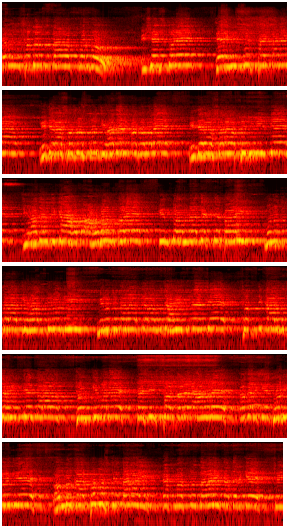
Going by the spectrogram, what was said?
এবং সতর্কতা করব। বিশেষ করে যে হিজবুত শৈতানেরা নিজেরা সশস্ত্র জিহাদের কথা বলে, নিজেরা সারা পৃথিবীকে জিহাদের দিকে আহ্বা- আহ্বান করে, কিন্তু আমরা দেখতে পাই মূলত তারা জিহাদ বিরোধী ফ্যাসিস্ট সরকারের আমলে তাদেরকে ধরিয়ে দিয়ে অন্ধকার প্রকোষ্ঠে তারাই, একমাত্র তারাই তাদেরকে সেই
